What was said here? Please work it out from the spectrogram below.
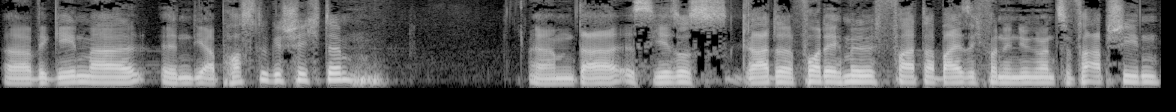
äh, wir gehen mal in die Apostelgeschichte. Ähm, da ist Jesus gerade vor der Himmelfahrt dabei, sich von den Jüngern zu verabschieden.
